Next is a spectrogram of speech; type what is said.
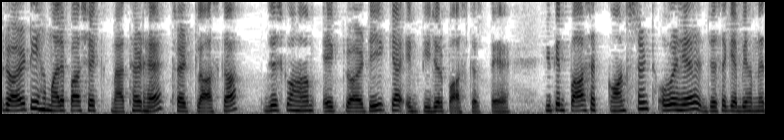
پرائرٹی ہمارے پاس ایک میتھڈ ہے تھریڈ کلاس کا، جس کو ہم ایک پرائرٹی کیا انٹیجر پاس کرتے ہیں. You can pass a constant over here جیسے کہ ابھی ہم نے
